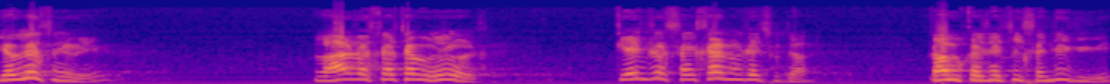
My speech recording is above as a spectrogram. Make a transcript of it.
एवढंच नव्हे महाराष्ट्राच्या बरोबर केंद्र सरकारमध्ये सुद्धा काम करण्याची संधी दिली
